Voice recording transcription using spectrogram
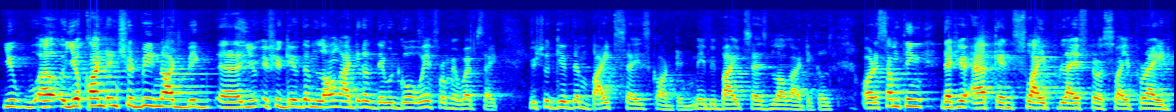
you, uh, your content should be not big. Uh, you, if you give them long articles, they would go away from your website. You should give them bite-sized content, maybe bite-sized blog articles, or something that your app can swipe left or swipe right.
